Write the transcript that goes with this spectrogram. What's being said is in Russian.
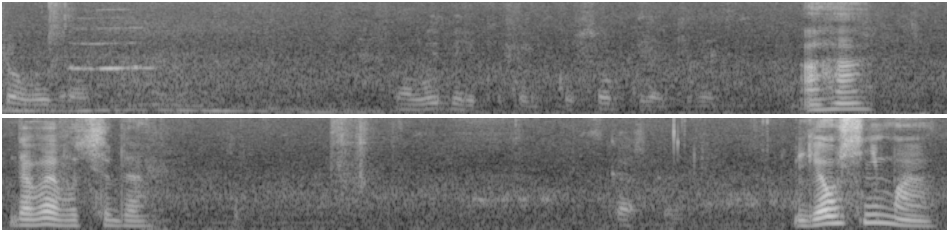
что выбрал? Ну, выбери какой-нибудь кусок, куда кидать. Ага. Давай вот сюда. Скажешь, короче. Я его снимаю.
